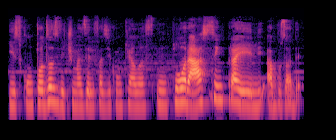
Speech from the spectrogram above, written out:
isso com todas as vítimas, ele fazia com que elas implorassem para ele abusar delas.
